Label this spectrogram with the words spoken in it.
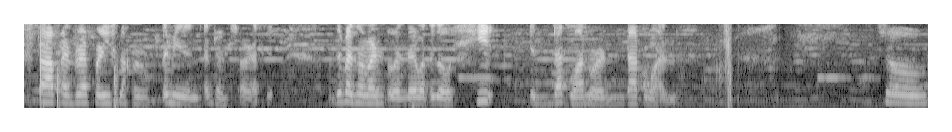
staff and referees locker room. I mean entrance or exit. It depends on when, when they want to go. Here in that one or in that one. So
